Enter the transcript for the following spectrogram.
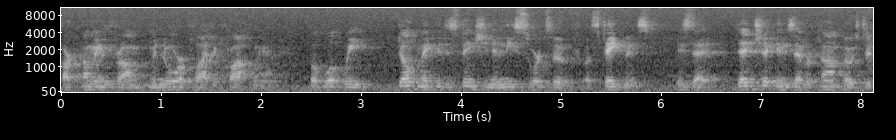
are coming from manure applied to cropland. But what we don't make the distinction in these sorts of uh, statements is that dead chickens that were composted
